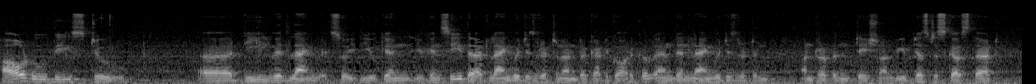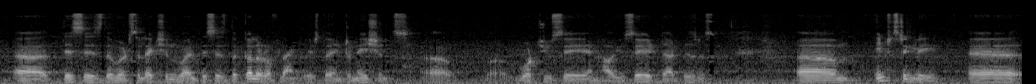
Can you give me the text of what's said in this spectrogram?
how do these two uh, deal with language. So you can you can see that language is written under categorical and then language is written under representational. We've just discussed that uh, this is the word selection while this is the color of language, the intonations, uh, uh, what you say and how you say it, that business. Um, interestingly, uh,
